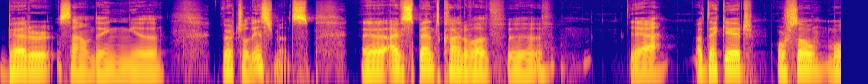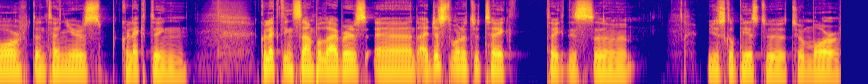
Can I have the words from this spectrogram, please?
better sounding uh, virtual instruments. Uh, I've spent kind of a, uh, yeah, a decade or so, more than 10 years, collecting collecting sample libraries, and I just wanted to take take this uh, musical piece to to more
